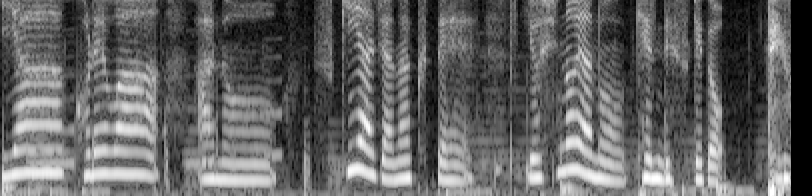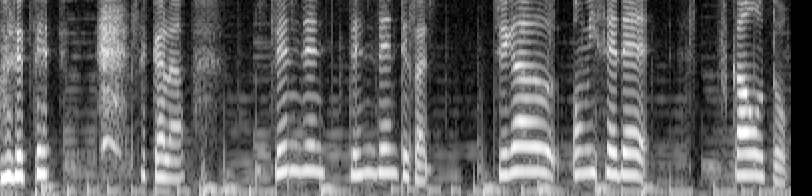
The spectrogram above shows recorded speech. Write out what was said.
いやーこれはあのすき家じゃなくて吉野家の剣ですけどって言われてだから全然全然っていうか違うお店で使おうと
